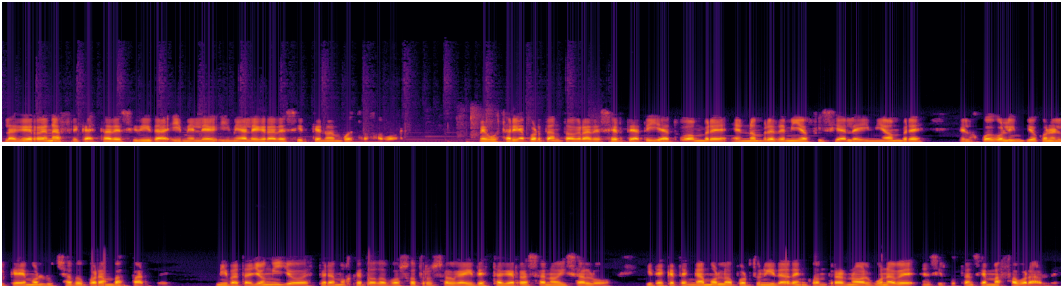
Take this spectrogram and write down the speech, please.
La guerra en África está decidida y me, y me alegra decir que no en vuestro favor. Me gustaría, por tanto, agradecerte a ti y a tu hombre, en nombre de mi oficiales y mi hombre, el juego limpio con el que hemos luchado por ambas partes. Mi batallón y yo esperamos que todos vosotros salgáis de esta guerra sano y salvo, y de que tengamos la oportunidad de encontrarnos alguna vez en circunstancias más favorables,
